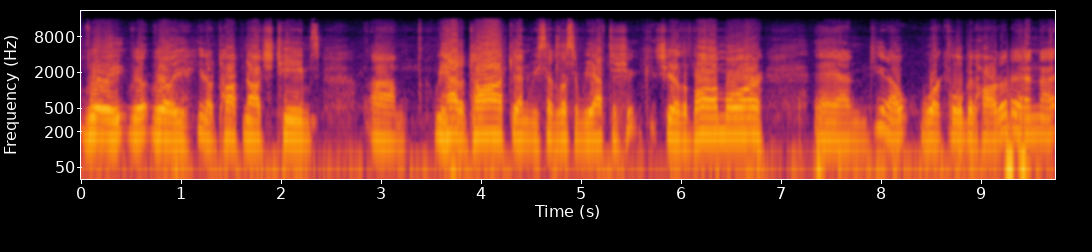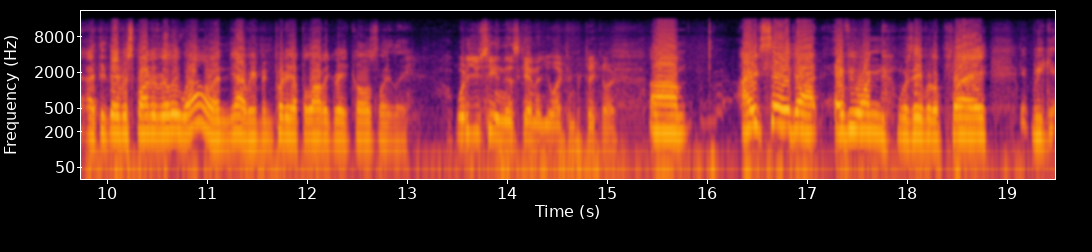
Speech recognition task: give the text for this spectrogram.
really, re- really you know top-notch teams, um, we had a talk and we said, listen, we have to sh- share the ball more, and you know work a little bit harder. And I, I think they responded really well. And yeah, we've been putting up a lot of great goals lately. What did you see in this game that you liked in particular? Um, I'd say that everyone was able to play. We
